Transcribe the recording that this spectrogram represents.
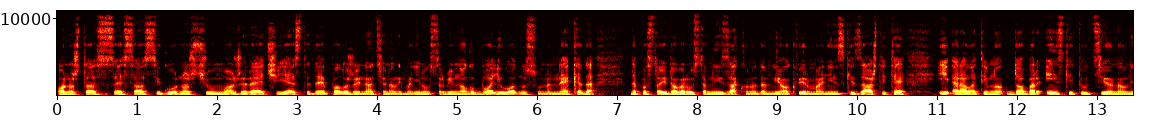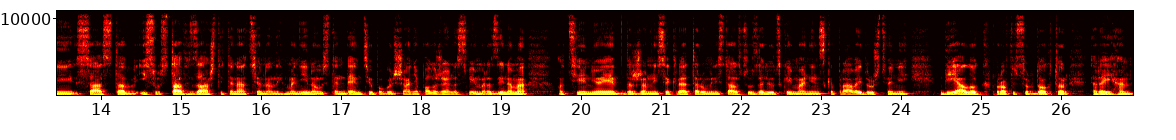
Ono što se sa sigurnošću može reći jeste da je položaj nacionalnih manjina u Srbiji mnogo bolji u odnosu na nekada, da postoji dobar ustavni i zakonodavni okvir manjinske zaštite i relativno dobar institucionalni sastav i sustav zaštite nacionalnih manjina uz tendenciju poboljšanja položaja na svim razinama, ocijenio je državni sekretar u Ministarstvu za ljudska i manjinska prava i društveni dijalog profesor dr. Rejhan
